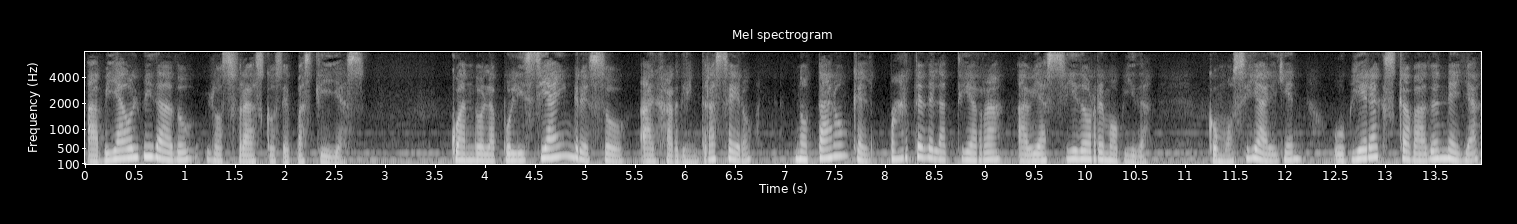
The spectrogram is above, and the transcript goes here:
había olvidado los frascos de pastillas. Cuando la policía ingresó al jardín trasero, notaron que parte de la tierra había sido removida, como si alguien hubiera excavado en ella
